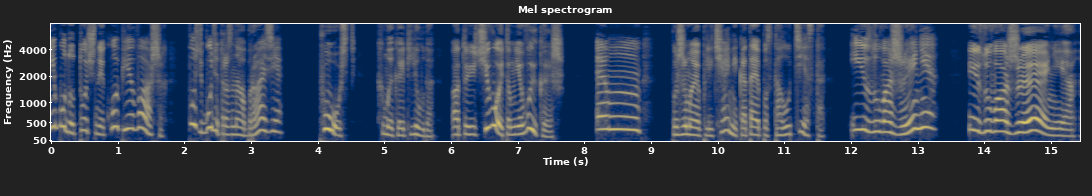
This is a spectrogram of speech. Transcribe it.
не будут точной копией ваших. Пусть будет разнообразие». «Пусть!» — хмыкает Люда. «А ты чего это мне выкаешь?» «Эм...» — пожимаю плечами, катая по столу тесто. «Из уважения?» «Из уважения!»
